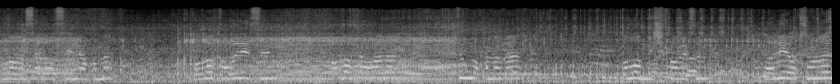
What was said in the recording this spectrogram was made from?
Allah selasıyla rahmet Allah kabul etsin. Allah Teala bütün Muhammed'e Allah bir şifa versin. Ali akşamlar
